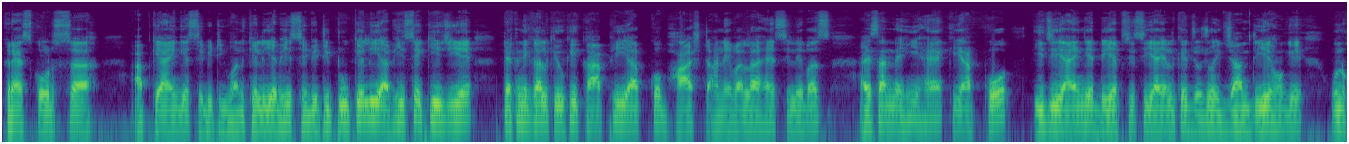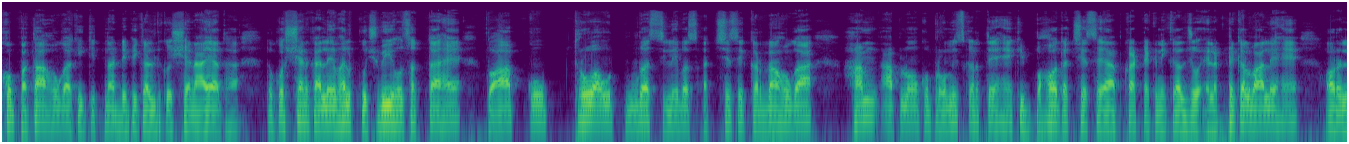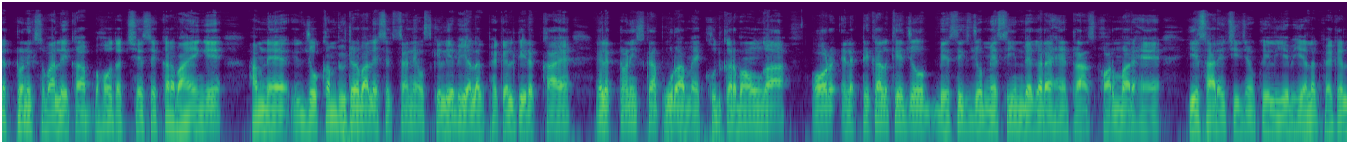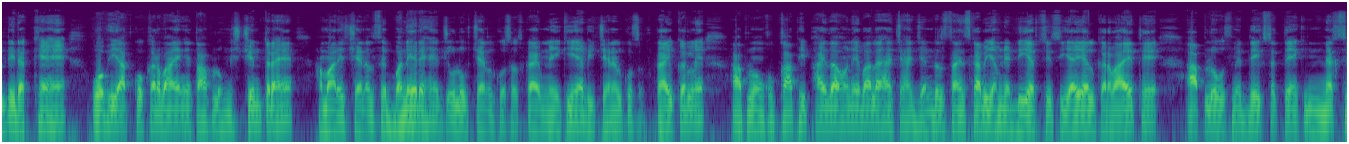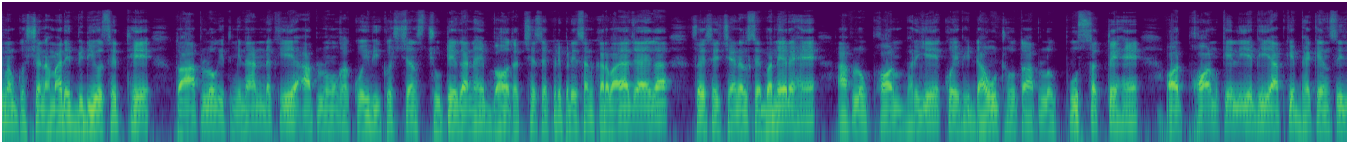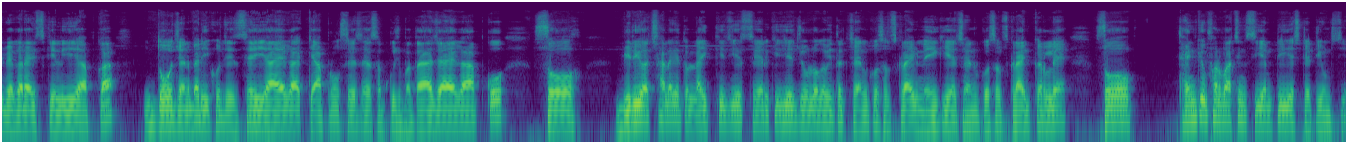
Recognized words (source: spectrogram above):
क्रैश कोर्स आपके आएँगे सी बी टी वन के लिए भी सी बी टी टू के लिए अभी से कीजिए। टेक्निकल क्योंकि काफ़ी आपको भास्ट आने वाला है सिलेबस। ऐसा नहीं है कि आपको ईजी आएँगे D F C C I L के जो जो एग्ज़ाम दिए होंगे, उनको पता होगा कि कितना डिफ़िकल्ट क्वेश्चन आया था। तो क्वेश्चन का लेवल कुछ भी हो सकता है तो आपको थ्रू आउट पूरा सिलेबस अच्छे से करना होगा। हम आप लोगों को प्रॉमिस करते हैं कि बहुत अच्छे से आपका टेक्निकल जो इलेक्ट्रिकल वाले हैं और इलेक्ट्रॉनिक्स वाले का बहुत अच्छे से करवाएँगे। हमने जो कंप्यूटर वाले सेक्शन है, उसके लिए भी अलग फैकल्टी रखा है। इलेक्ट्रॉनिक्स का पूरा मैं खुद करवाऊँगा और इलेक्ट्रिकल के जो बेसिक जो मशीन वगैरह हैं, ट्रांसफार्मर हैं, ये सारे चीज़ों के लिए भी अलग फैकल्टी रखे हैं। वो भी आपको करवाएँगे तो आप लोग निश्चिंत रहें। हमारे चैनल से बने रहें। जो लोग चैनल को सब्सक्राइब नहीं किए अभी चैनल को सब्सक्राइब कर लें। आप लोगों को काफ़ी फ़ायदा होने वाला है। चाहे जनरल साइंस का भी हमने डी एफ़ करवाए थे, आप लोग उसमें देख सकते हैं कि मैक्सिमम क्वेश्चन हमारे वीडियो से थे। तो आप लोग इतमान रखिए। आप लोगों का कोई भी क्वेश्चन छूटेगा नहीं। बहुत अच्छे से प्रिपरेशन करवाया जाएगा। सो ऐसे चैनल से बने रहें। आप लोग फॉर्म भरिए। कोई भी डाउट हो तो आप लोग पूछ सकते हैं। और फॉर्म के लिए भी आपके वैकेंसीज वगैरह, इसके लिए आपका दो जनवरी को जैसे ही आएगा, क्या प्रोसेस है, सब कुछ बताया जाएगा आपको। सो वीडियो अच्छा लगे तो लाइक कीजिए शेयर कीजिए। जो लोग अभी तक चैनल को सब्सक्राइब नहीं किया चैनल को सब्सक्राइब कर लें। So thank you for watching C M T stay tuned C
